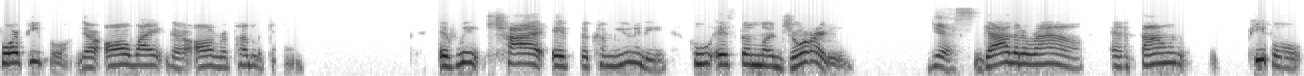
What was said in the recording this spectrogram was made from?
Four people. They're all white. They're all Republican. If we try, if the community, who is the majority, Yes. gathered around and found people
